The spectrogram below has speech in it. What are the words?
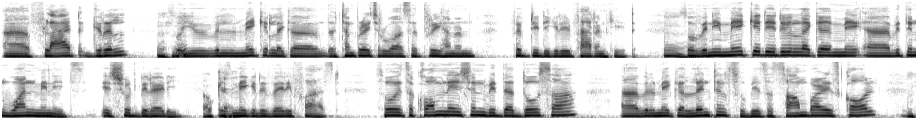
uh, flat grill. So Mhm. you will make it like a, the temperature was at 350 degree Fahrenheit. Mm. So when you make it, it will like a ma- uh, within one minute it should be ready. Okay. It's making it very fast. So it's a combination with the dosa. Uh, we'll make a lentil soup. It's a sambar is called, Mhm.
